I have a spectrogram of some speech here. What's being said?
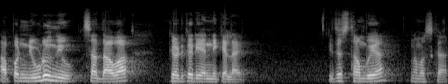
आपण निवडून येऊ असा दावा गडकरी यांनी केला आहे इथंच थांबूया. नमस्कार.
